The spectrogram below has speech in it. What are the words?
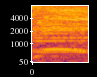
Yeah.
